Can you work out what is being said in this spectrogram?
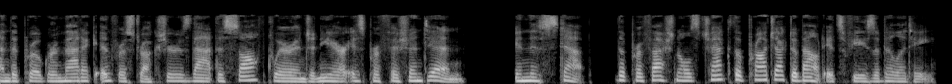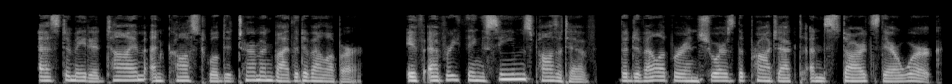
and the programmatic infrastructures that the software engineer is proficient in. In this step, the professionals check the project about its feasibility. Estimated time and cost will determine by the developer. If everything seems positive, the developer ensures the project and starts their work.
